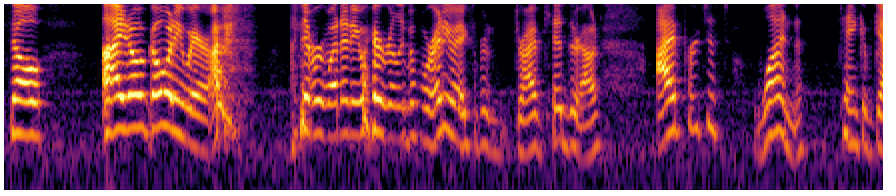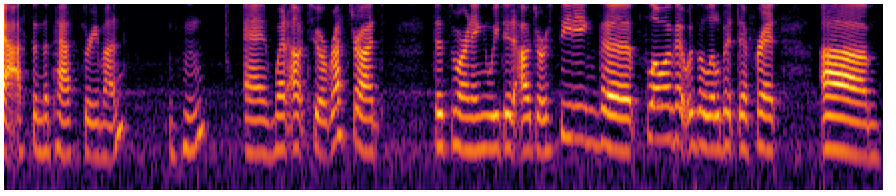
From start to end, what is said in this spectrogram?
So, I don't go anywhere. I, I never went anywhere really before anyway, except for drive kids around. I've purchased one tank of gas in the past three months mm-hmm, and went out to a restaurant this morning. We did outdoor seating. The flow of it was a little bit different. Um,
